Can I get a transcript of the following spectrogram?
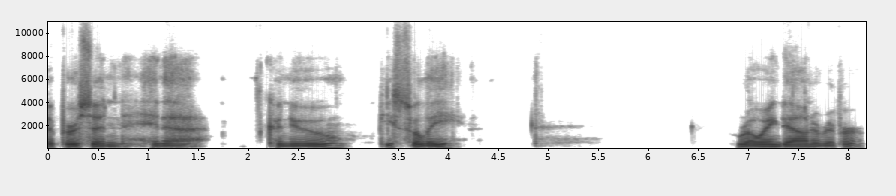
a person in a canoe peacefully rowing down a river,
